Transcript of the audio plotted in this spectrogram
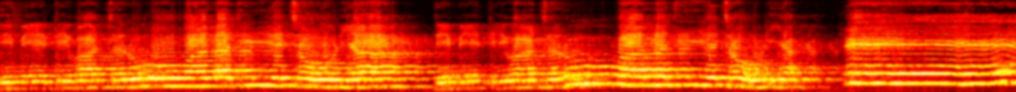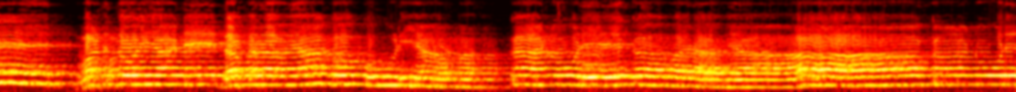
ધીમેથી વાચરું વાલાજીએ છોડ્યા. ધીમેથી વાચરું વાલાજીએ છોડ્યા. એ વણદોયાને ધવરાવ્યા ગોકુળિયામાં. કાનુડે કવરાવ્યા. કાનુડે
